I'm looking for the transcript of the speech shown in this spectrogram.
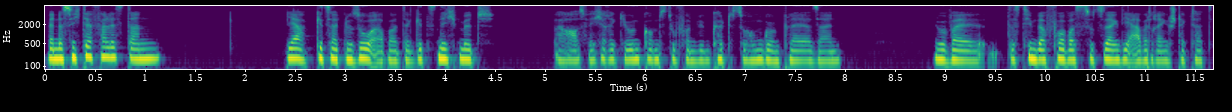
Wenn das nicht der Fall ist, dann ja, geht's halt nur so, aber da geht's nicht mit, ja, aus welcher Region kommst du, von wem könntest du Homegrown Player sein. Nur weil das Team davor, was sozusagen die Arbeit reingesteckt hat,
